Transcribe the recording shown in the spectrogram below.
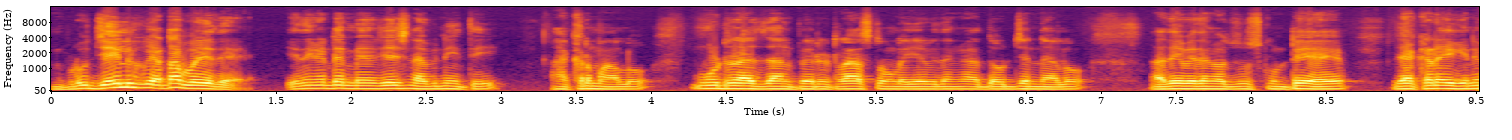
ఇప్పుడు జైలుకు ఎట్టా పోయేదే? ఎందుకంటే మేము చేసిన అవినీతి అక్రమాలు మూడు రాజధానుల పేరు రాష్ట్రంలో ఏ విధంగా దౌర్జన్యాలు అదే విధంగా చూసుకుంటే ఎక్కడే కానీ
